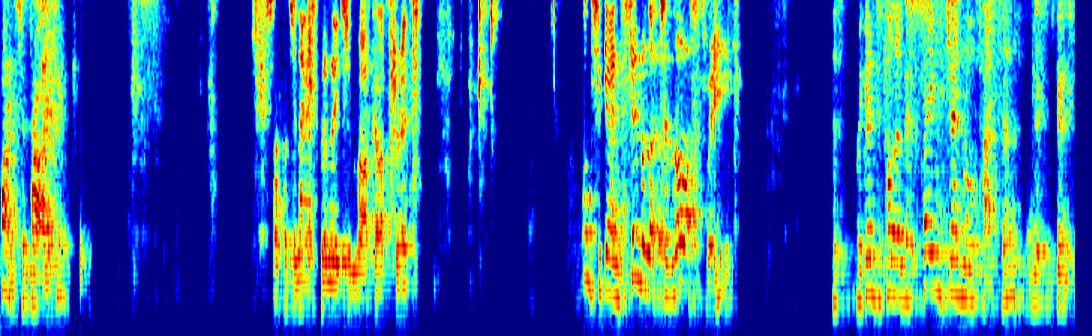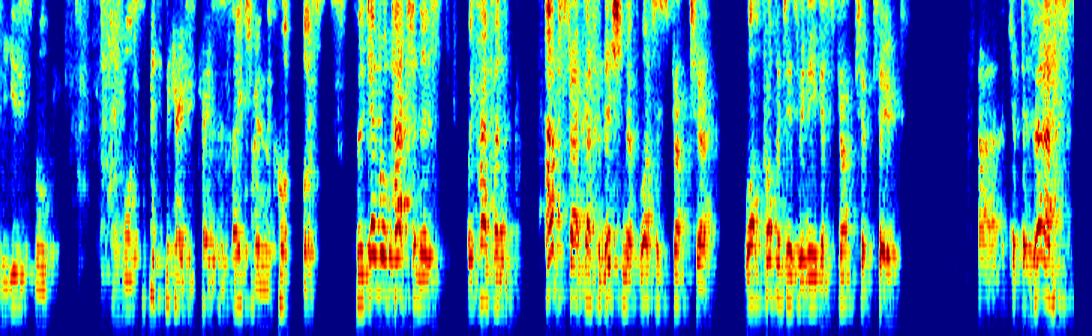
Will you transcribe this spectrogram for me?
Quite surprising. So I put an explanation mark after it. Once again, similar to last week, we're going to follow the same general pattern, and this is going to be useful in more sophisticated cases later in the course. So the general pattern is we have an abstract definition of what a structure, what properties we need a structure to, uh, to possess,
